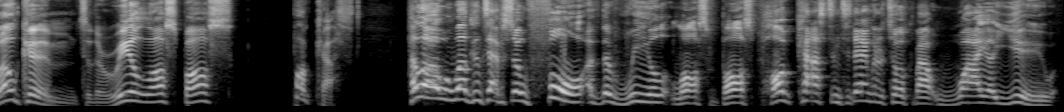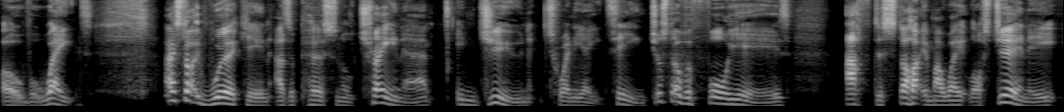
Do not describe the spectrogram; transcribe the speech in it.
Welcome to the Real Loss Boss podcast. Hello and welcome to episode four of the Real Loss Boss podcast. And today I'm going to talk about why are you overweight? I started working as a personal trainer in June 2018, just over four years after starting my weight loss journey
